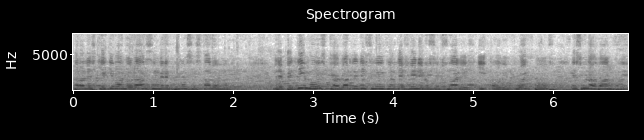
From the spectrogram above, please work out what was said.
para los que hay que valorar si merecemos estar o no. Repetimos que hablar de disidencias de género sexuales y o de cuerpos es un avance,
